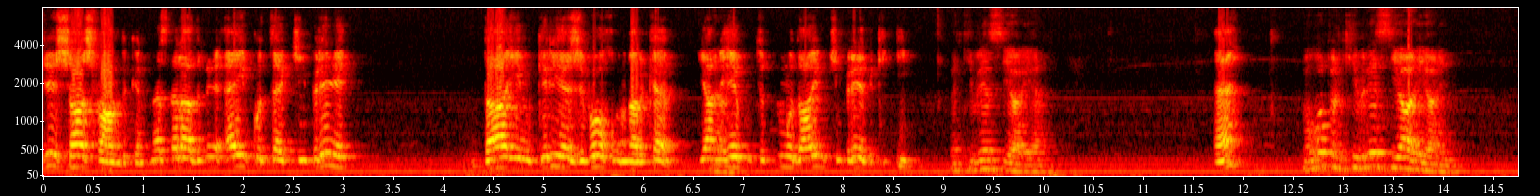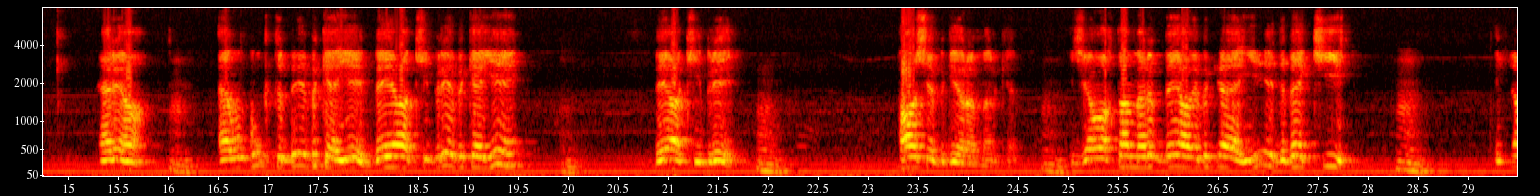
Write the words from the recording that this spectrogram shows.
جي شاش فهمتك. مثلا دبي أي كنت كبري دائم كريه جبوخ المركب يعني نعم. هي كنت دائم كبري دكي. الكبرياء السيارية ها؟ ما قلت الكبرياء السياري يعني هري ها مم. أو وقت بي بكاية بيا كبري بكاية مم. بيا كبري مم. پاشه بگیره مرکب مم. اینجا وقتا مرد بیا بکه یه دبه کی مم. اینجا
